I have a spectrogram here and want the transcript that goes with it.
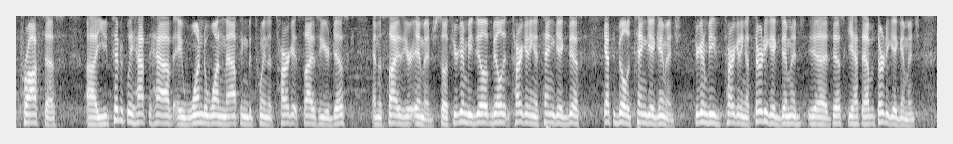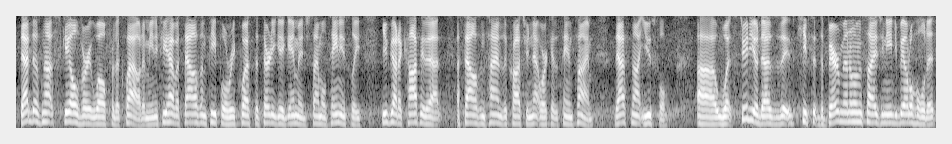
process, uh, you typically have to have a one-to-one -one mapping between the target size of your disk and the size of your image. So if you're going to be build, targeting a 10 gig disk, you have to build a 10 gig image. If you're going to be targeting a 30 gig image, uh, disk, you have to have a 30 gig image. That does not scale very well for the cloud. I mean, if you have a 1,000 people request a 30 gig image simultaneously, you've got to copy that a 1,000 times across your network at the same time. That's not useful. Uh, what Studio does is it keeps it the bare minimum size you need to be able to hold it,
